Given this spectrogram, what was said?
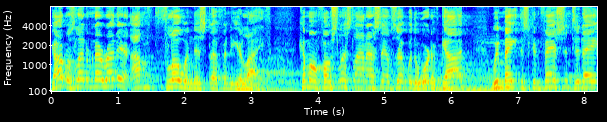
God was letting them know right there, I'm flowing this stuff into your life. Come on, folks, let's line ourselves up with the Word of God. We make this confession today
